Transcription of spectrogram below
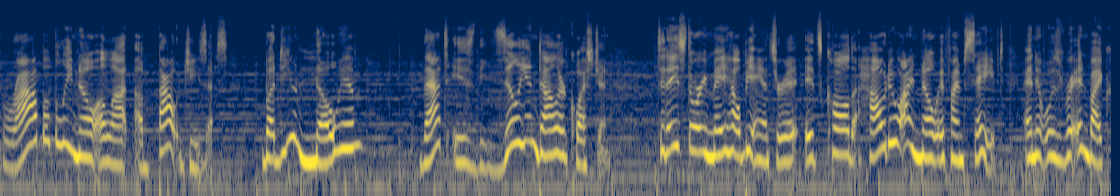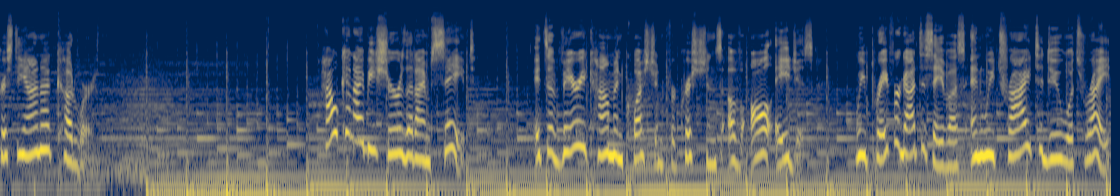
probably know a lot about Jesus. But do you know him? That is the zillion dollar question. Today's story may help you answer it. It's called How Do I Know If I'm Saved? And it was written by Christiana Cudworth. How can I be sure that I'm saved? It's a very common question for Christians of all ages. We pray for God to save us and we try to do what's right,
